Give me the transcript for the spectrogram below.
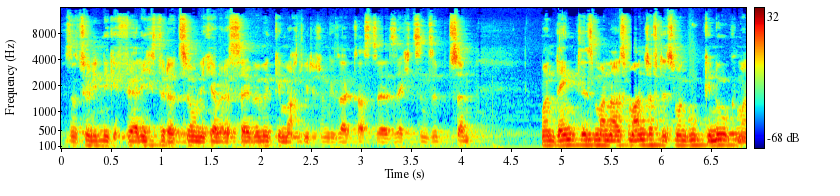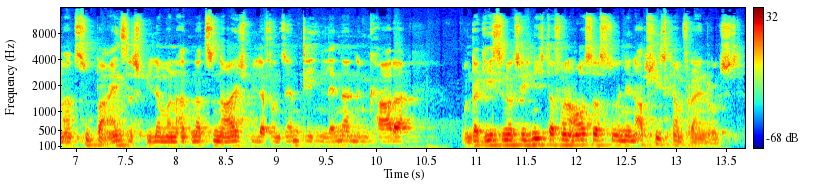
Das ist natürlich eine gefährliche Situation. Ich habe dasselbe mitgemacht, wie du schon gesagt hast, 16, 17. Man denkt, ist man als Mannschaft ist man gut genug. Man hat super Einzelspieler, man hat Nationalspieler von sämtlichen Ländern im Kader. Und da gehst du natürlich nicht davon aus, dass du in den Abschießkampf reinrutscht.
